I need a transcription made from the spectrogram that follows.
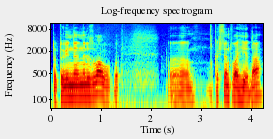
Тобто він не аналізував е, коефіцієнт ваги, да?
